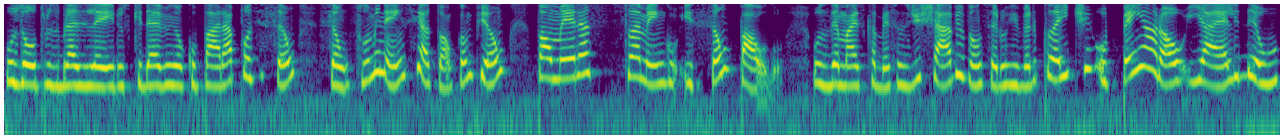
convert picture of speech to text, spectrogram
Os outros brasileiros que devem ocupar a posição são Fluminense, atual campeão, Palmeiras, Flamengo e São Paulo. Os demais cabeças de chave vão ser o River Plate, o Penharol e a LDU,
